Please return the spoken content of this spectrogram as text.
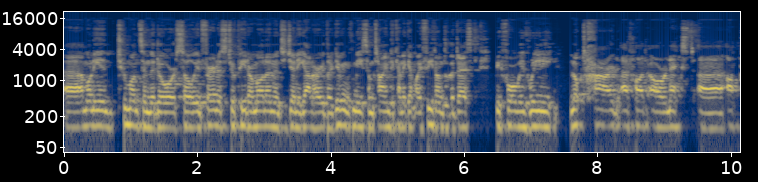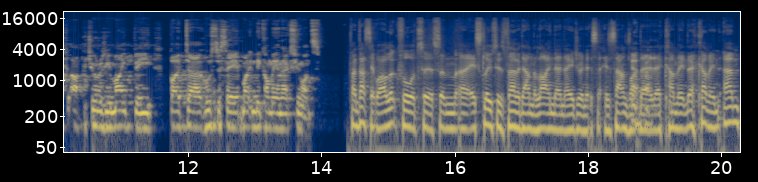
Uh, I'm only in two months in the door. So, in fairness to Peter Mullen and to Jenny Gallagher, they're giving me some time to kind of get my feet under the desk before we've really looked hard at what our next uh, op- opportunity might be. But uh, who's to say it mightn't be coming in the next few months? Fantastic. Well, I look forward to some uh, exclusives further down the line. Then, Adrian, it, it sounds like they're they're coming. They're coming. Um,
